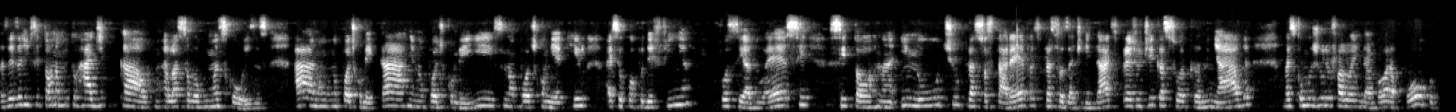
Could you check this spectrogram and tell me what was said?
Às vezes a gente se torna muito radical com relação a algumas coisas. Ah, não, não pode comer carne, não pode comer isso, não pode comer aquilo. Aí seu corpo definha, você adoece, se torna inútil para suas tarefas, para suas atividades, prejudica a sua caminhada. Mas como o Júlio falou ainda agora há pouco,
